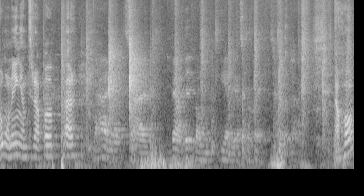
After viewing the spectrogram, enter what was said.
våning, en trappa upp här. Det här är ett så här väldigt långt evighetsprojekt. Jaha,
